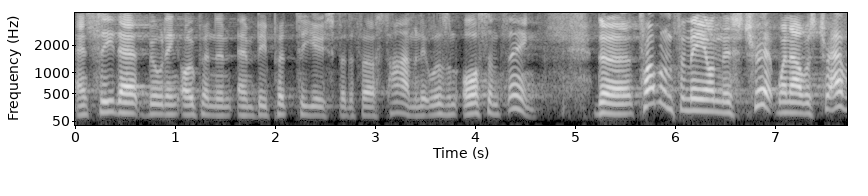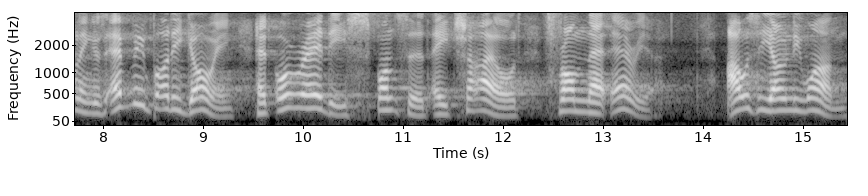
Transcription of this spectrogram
and see that building open and, and be put to use for the first time. And it was an awesome thing. The problem for me on this trip when I was traveling is everybody going had already sponsored a child from that area. I was the only one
